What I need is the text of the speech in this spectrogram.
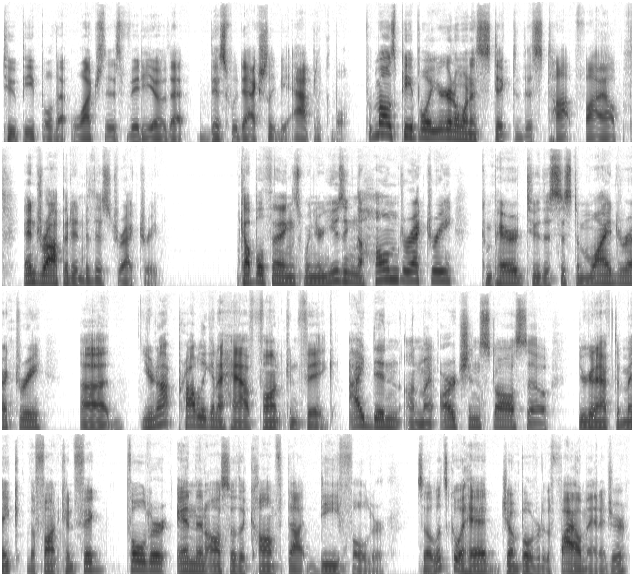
two people that watch this video that this would actually be applicable. For most people, you're going to want to stick to this top file and drop it into this directory. A couple things when you're using the home directory compared to the system wide directory, uh, you're not probably going to have font config. I didn't on my Arch install, so you're going to have to make the font config folder and then also the conf.d folder. So let's go ahead, jump over to the file manager.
